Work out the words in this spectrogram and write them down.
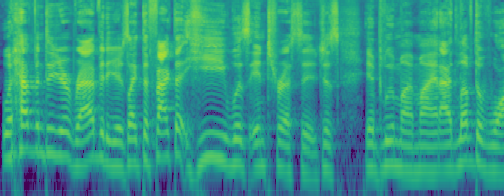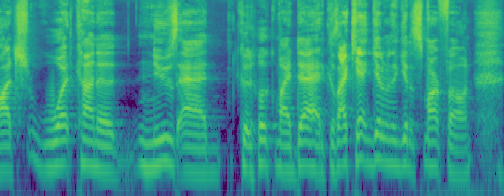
what happened to your rabbit ears? Like the fact that he was interested just it blew my mind. I'd love to watch what kind of news ad could hook my dad because i can't get him to get a smartphone.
